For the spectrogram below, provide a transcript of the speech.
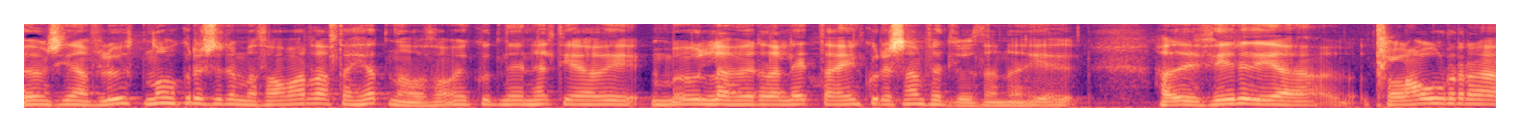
hefum síðan flutt nokkru sérum að þá var það alltaf hérna og þá einhvern veginn held ég að við mögulega verið að leita einhverju samfellu þannig að ég hafði fyrir því að klára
